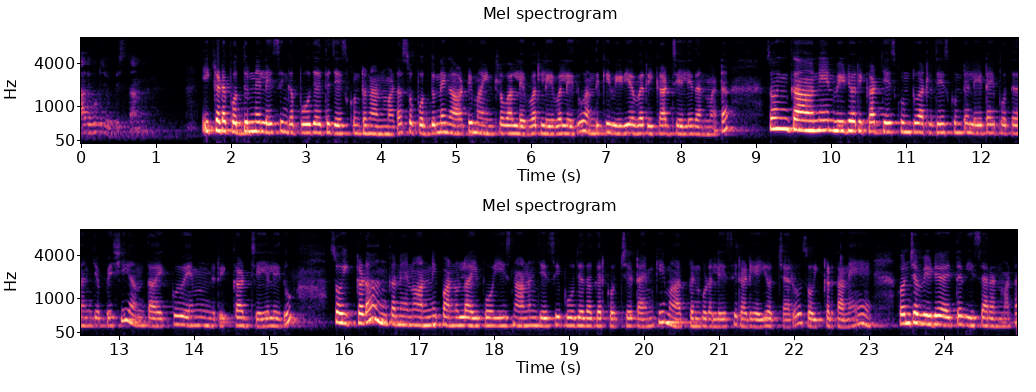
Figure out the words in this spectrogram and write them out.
అది కూడా చూపిస్తాను. ఇక్కడ పొద్దున్నే లేసి ఇంకా పూజ అయితే చేసుకుంటున్నాను అనమాట సో పొద్దున్నే కాబట్టి మా ఇంట్లో వాళ్ళు ఎవరు లేవలేదు. అందుకే వీడియో ఎవరు రికార్డ్ చేయలేదన్నమాట. సో ఇంకా నేను వీడియో రికార్డ్ చేసుకుంటూ అట్లా చేసుకుంటే లేట్ అయిపోతుంది అని చెప్పేసి అంత ఎక్కువ ఏం రికార్డ్ చేయలేదు. సో ఇక్కడ ఇంకా నేను అన్ని పనులు అయిపోయి స్నానం చేసి పూజ దగ్గరికి వచ్చే టైంకి మా హస్బెండ్ కూడా లేచి రెడీ అయ్యి వచ్చారు. సో ఇక్కడ తనే కొంచెం వీడియో అయితే తీశారనమాట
